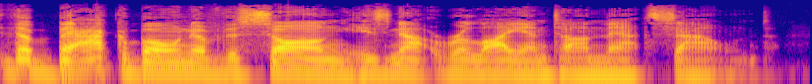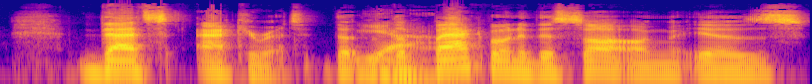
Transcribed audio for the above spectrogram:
the backbone of the song is not reliant on that sound. that's accurate the, Yeah. the backbone of this song is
